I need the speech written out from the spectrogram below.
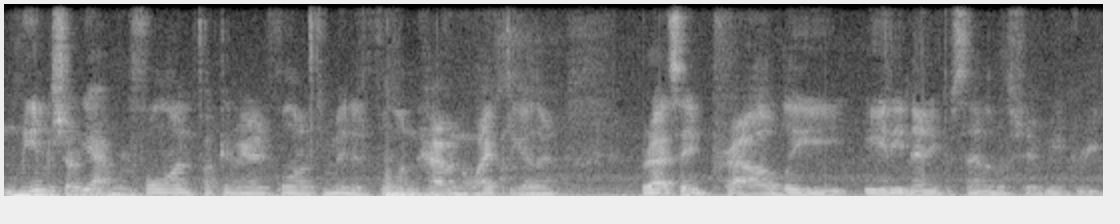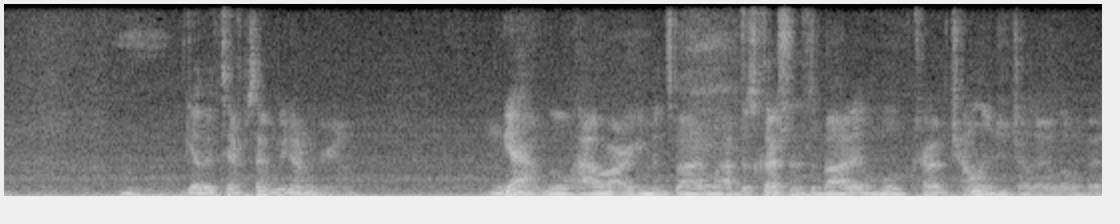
me and Michelle, yeah, we're full on fucking married, full on committed, full on having a life together. But I'd say probably 80, 90 percent of the shit we agree. Mhm. The other ten percent we don't agree on. And yeah, we'll have arguments about it, we'll have discussions about it, and we'll kind of challenge each other a little bit.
